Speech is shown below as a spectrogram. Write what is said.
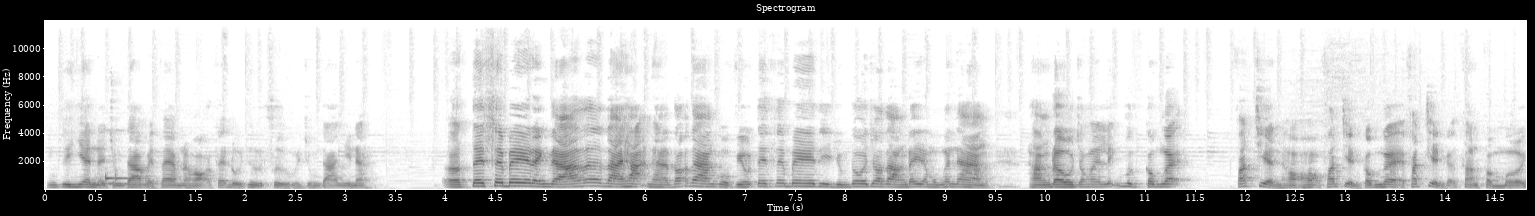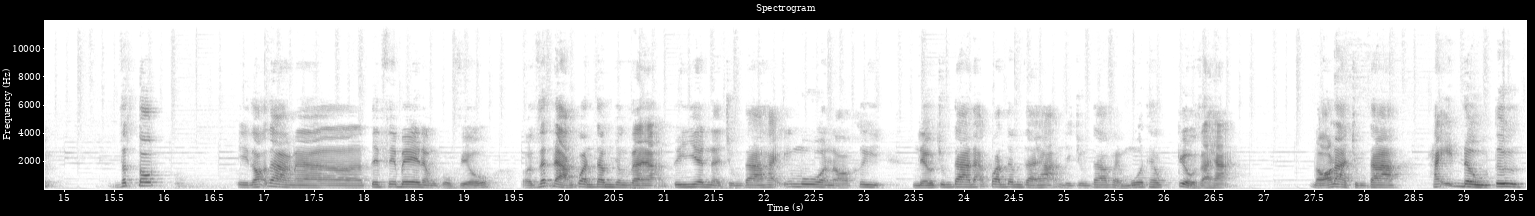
Nhưng tuy nhiên là chúng ta phải xem là họ sẽ đối xử xử với chúng ta như nào. Ờ, uh, TCB đánh giá dài hạn là rõ ràng cổ phiếu TCB thì chúng tôi cho rằng đây là một ngân hàng hàng đầu trong lĩnh vực công nghệ phát triển, họ họ phát triển công nghệ, phát triển các sản phẩm mới. Rất tốt. Thì rõ ràng là TCB là một cổ phiếu ờ, rất đáng quan tâm trong dài hạn. Tuy nhiên là chúng ta hãy mua nó khi, nếu chúng ta đã quan tâm dài hạn thì chúng ta phải mua theo kiểu dài hạn. Đó là chúng ta hãy đầu tư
